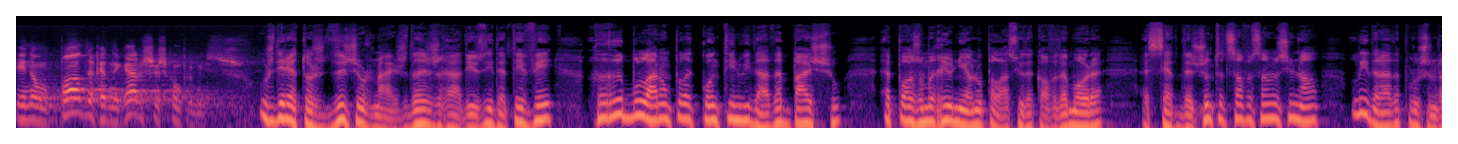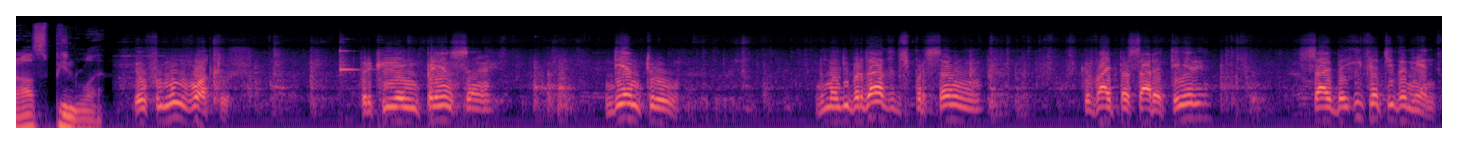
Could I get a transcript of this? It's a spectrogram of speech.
e não pode renegar os seus compromissos. Os diretores de jornais, das rádios e da TV rebolaram pela continuidade abaixo após uma reunião no Palácio da Cova da Moura, a sede da Junta de Salvação Nacional, liderada pelo general Spínola. Eu formulo votos para que a imprensa, dentro de uma liberdade de expressão que vai passar a ter, saiba efetivamente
